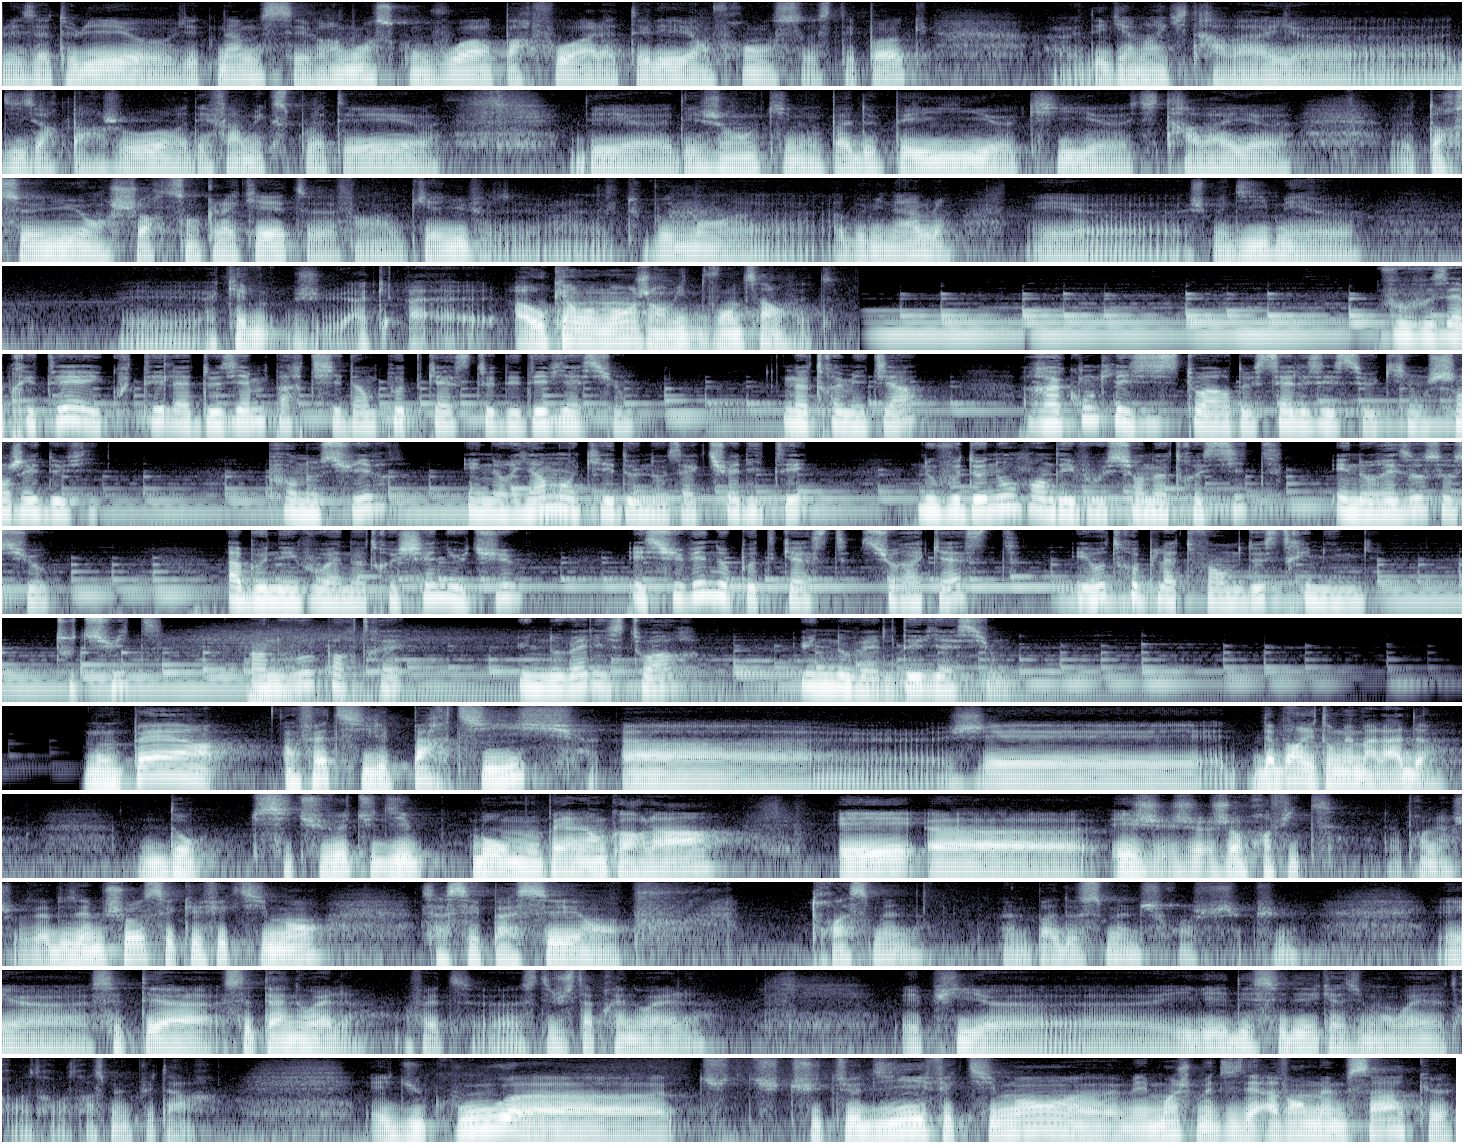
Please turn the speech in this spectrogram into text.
Les ateliers au Vietnam, c'est vraiment ce qu'on voit parfois à la télé en France à cette époque. Euh, des gamins qui travaillent euh, 10 heures par jour, des femmes exploitées, euh, des, euh, gens qui n'ont pas de pays, euh, qui, euh, travaillent euh, torse nu, en short, sans claquettes, euh, enfin pieds nus, tout bonnement euh, abominable. Et euh, je me dis, mais euh, euh, à aucun moment j'ai envie de vendre ça en fait. Vous vous apprêtez à écouter la deuxième partie d'un podcast des déviations. Notre média raconte les histoires de celles et ceux qui ont changé de vie. Pour nous suivre et ne rien manquer de nos actualités, nous vous donnons rendez-vous sur notre site et nos réseaux sociaux. Abonnez-vous à notre chaîne YouTube et suivez nos podcasts sur Acast et autres plateformes de streaming. Tout de suite, un nouveau portrait, une nouvelle histoire, une nouvelle déviation. Mon père, en fait, il est parti. euh. D'abord, il est tombé malade. Donc, si tu veux, tu dis bon, mon père est encore là et, euh, j'en profite. La première chose. La deuxième chose, c'est qu'effectivement, ça s'est passé en trois semaines, même pas deux semaines, je crois, je sais plus. Et euh, c'était à, Noël, en fait. C'était juste après Noël. Et puis, il est décédé quasiment ouais, trois semaines plus tard. Et du coup, euh, tu, tu- tu te dis effectivement, euh, mais moi je me disais avant même ça que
